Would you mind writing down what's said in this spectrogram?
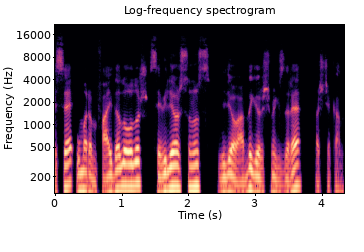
herkese umarım faydalı olur. Seviliyorsunuz. Videolarda görüşmek üzere. Hoşçakalın.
